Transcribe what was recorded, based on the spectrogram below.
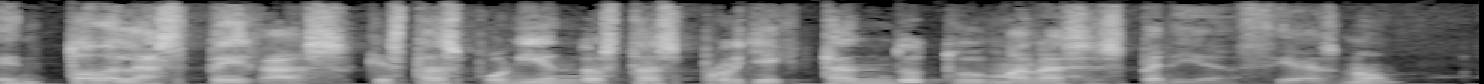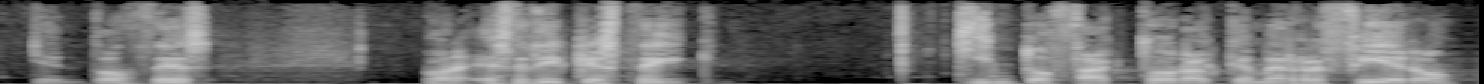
en todas las pegas que estás poniendo, estás proyectando tus malas experiencias, ¿no? Y entonces, bueno, es decir, que este quinto factor al que me refiero,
